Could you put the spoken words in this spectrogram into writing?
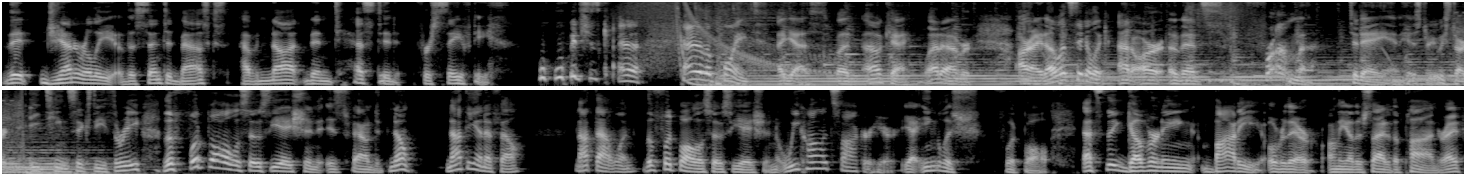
that generally the scented masks have not been tested for safety which is kind of kind of the point, I guess. But okay, whatever. All right, uh, let's take a look at our events from today in history. We start in 1863. The Football Association is founded. No, not the NFL. Not that one. The Football Association. We call it soccer here. Yeah, English football. That's the governing body over there on the other side of the pond, right?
